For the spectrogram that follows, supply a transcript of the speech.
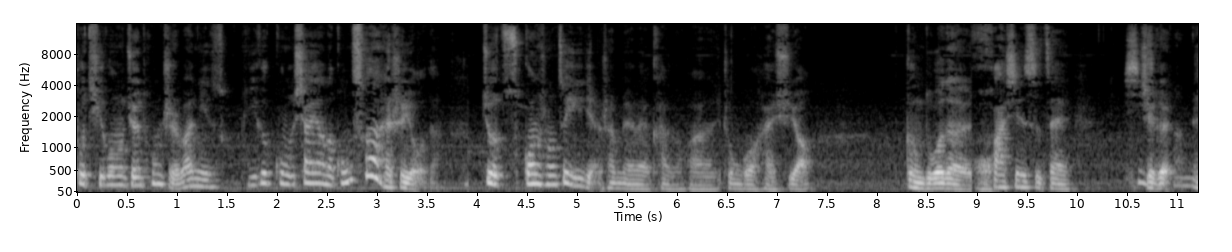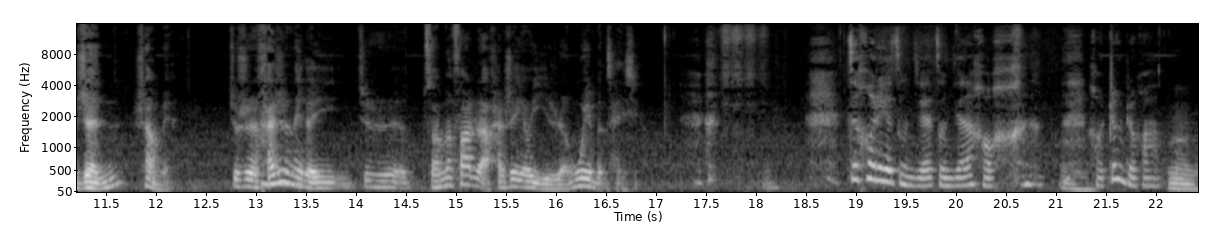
不提供卷筒纸吧，你一个公像样的公厕还是有的。就光从这一点上面来看的话，中国还需要更多的花心思在这个人上面，就是还是那个，就是咱们发展还是要以人为本才行。最后这个总结总结的好好，好政治化。嗯，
